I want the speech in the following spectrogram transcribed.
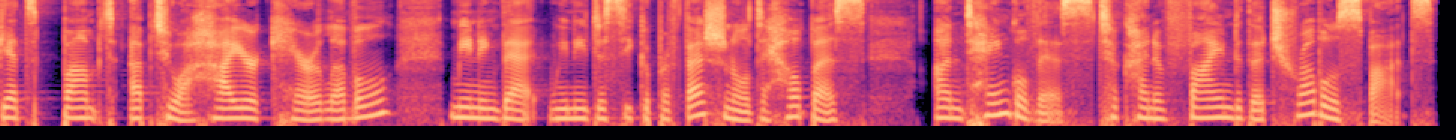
gets bumped up to a higher care level, meaning that we need to seek a professional to help us untangle this, to kind of find the trouble spots.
